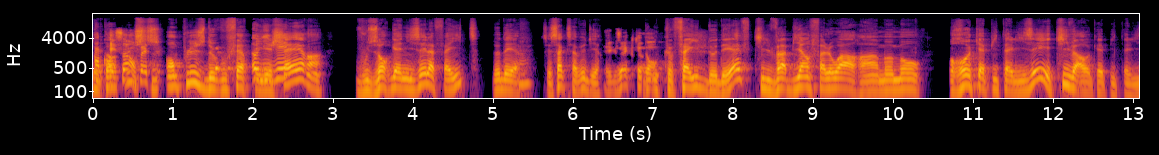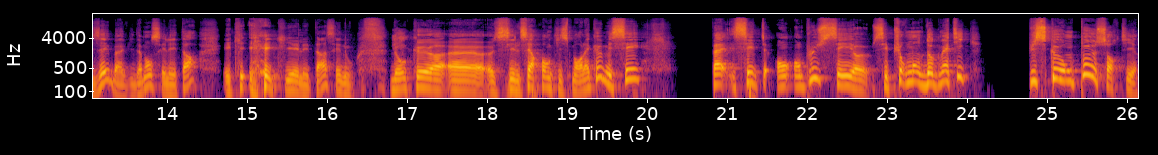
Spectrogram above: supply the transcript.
Donc en, ça, plus, en, fait, en plus de vous faire payer cher, vous organisez la faillite d'EDF. Mmh. C'est ça que ça veut dire. Exactement. Donc faillite d'EDF qu'il va bien falloir à un moment recapitaliser. Et qui va recapitaliser? Bah, Évidemment, c'est l'État. Et qui, qui est l'État? C'est nous. Donc, euh, euh, c'est le serpent qui se mord la queue. Mais c'est. Bah, en, en, plus, euh, c'est purement dogmatique, puisqu'on peut sortir.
